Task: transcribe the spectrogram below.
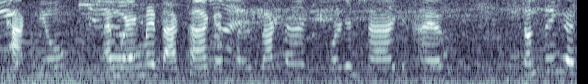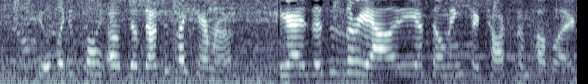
The pack mule, I'm wearing my backpack. I have Claire's backpack, Morgan's bag. I have something that feels like it's falling. Oh, nope, that's just my camera. You guys, this is the reality of filming TikToks in public.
